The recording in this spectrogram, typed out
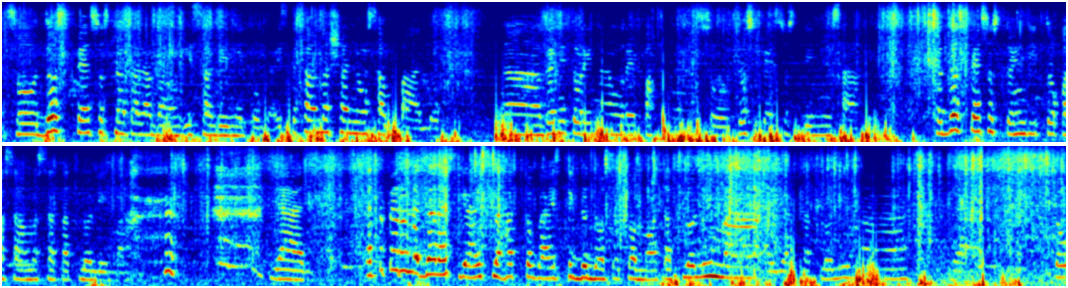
So, dos pesos na talaga ang isa rin nito guys. Kasama siya nung sampalok na ganito rin ang repack niya. So, dos pesos din yung sa akin. So, dos pesos to, hindi to kasama sa tatlo lima. Yan. Ito pero the rest guys, lahat to guys, tigdo dos ito mga tatlo lima. Ayan, tatlo lima. Yan. Ito,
